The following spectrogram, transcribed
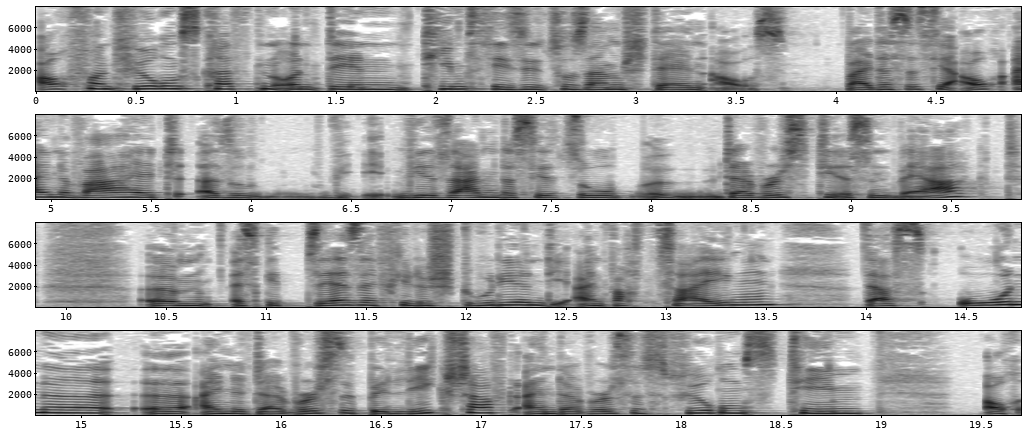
auch von Führungskräften und den Teams, die sie zusammenstellen, aus. Weil das ist ja auch eine Wahrheit, also wir sagen das jetzt so, äh, Diversity ist ein Werk. Ähm, es gibt sehr, sehr viele Studien, die einfach zeigen, dass ohne äh, eine diverse Belegschaft, ein diverses Führungsteam auch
